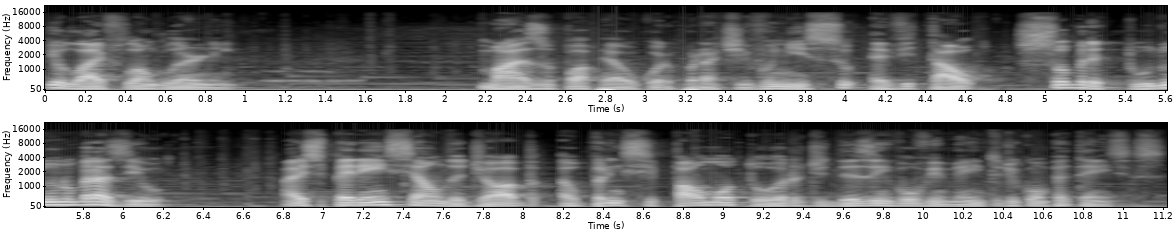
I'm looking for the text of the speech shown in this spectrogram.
e o lifelong learning. Mas o papel corporativo nisso é vital, sobretudo no Brasil. A experiência on the job é o principal motor de desenvolvimento de competências,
